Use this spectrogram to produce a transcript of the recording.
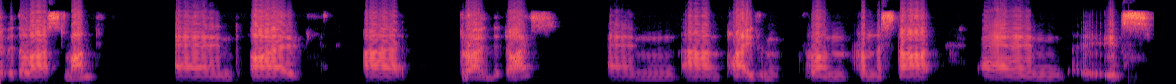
over the last month, and I've uh, thrown the dice and um, played them from from the start. And it's,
